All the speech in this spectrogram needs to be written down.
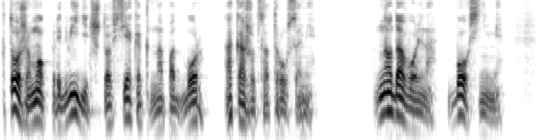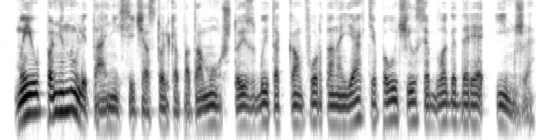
Кто же мог предвидеть, что все, как на подбор, окажутся трусами? Но довольно, бог с ними. Мы и упомянули-то о них сейчас только потому, что избыток комфорта на яхте получился благодаря им же.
